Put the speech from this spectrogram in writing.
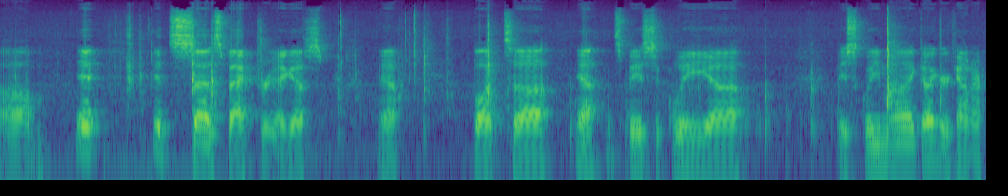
um, it it's satisfactory, I guess. Yeah, but uh, yeah, that's basically uh, basically my Geiger counter.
